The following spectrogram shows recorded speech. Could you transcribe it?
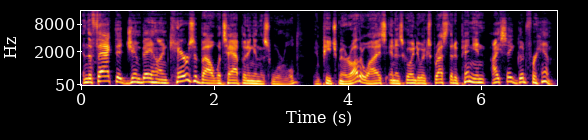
And the fact that Jim Boeheim cares about what's happening in this world, impeachment or otherwise, and is going to express that opinion, I say good for him.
